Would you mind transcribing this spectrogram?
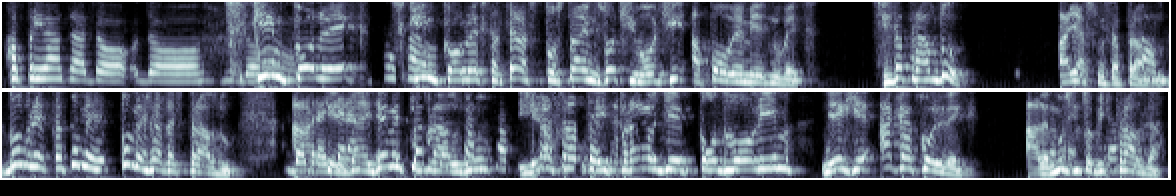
ho privádza do... do, do... S, kýmkoľvek, s kýmkoľvek sa teraz postavím z očí v oči a poviem jednu vec. Si za pravdu? A ja som za pravdu. No. Dobre, tak poďme, poďme hľadať pravdu. Dobre, a keď nájdeme tú pravdu, stop, stop, stop, ja sa tej pravde podvolím, nech je akákoľvek. Ale Dobre, musí to byť pravda.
